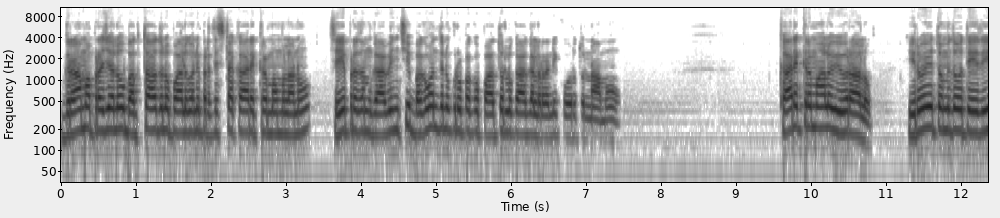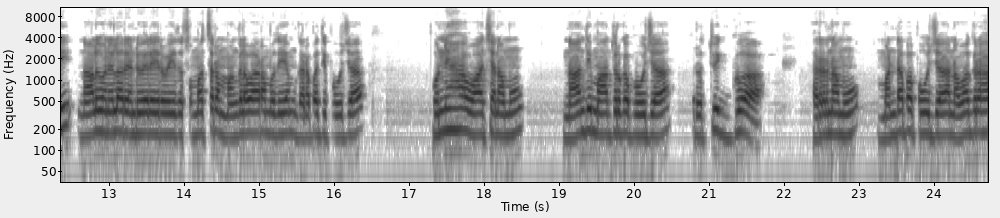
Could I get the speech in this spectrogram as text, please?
గ్రామ ప్రజలు భక్తాదులు పాల్గొని ప్రతిష్ట కార్యక్రమములను జయప్రదం గావించి భగవంతుని కృపకు పాత్రలు కాగలరని కోరుతున్నాము. కార్యక్రమాల వివరాలు. ఇరవై తొమ్మిదవ తేదీ నాలుగవ నెల రెండు వేల ఇరవై ఐదు సంవత్సరం మంగళవారం ఉదయం గణపతి పూజ పుణ్యవాచనము నాంది మాతృక పూజ ఋత్విగ్వ హరణము మండప పూజ నవగ్రహ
